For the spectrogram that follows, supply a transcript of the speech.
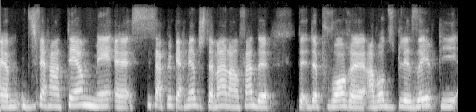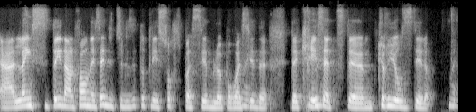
euh, différents thèmes, mais euh, si ça peut permettre justement à l'enfant de, de, pouvoir avoir du plaisir, puis à l'inciter, dans le fond, on essaie d'utiliser toutes les sources possibles pour essayer de, de, créer cette curiosité-là. Ouais.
